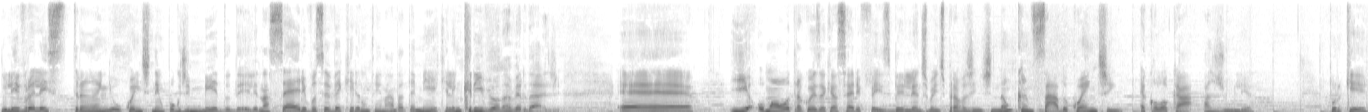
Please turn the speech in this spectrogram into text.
No livro ele é estranho, o Quentin tem um pouco de medo dele. Na série você vê que ele não tem nada a temer, que ele é incrível, na verdade. É... E uma outra coisa que a série fez brilhantemente pra gente não cansar do Quentin é colocar a Júlia. Por quê?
